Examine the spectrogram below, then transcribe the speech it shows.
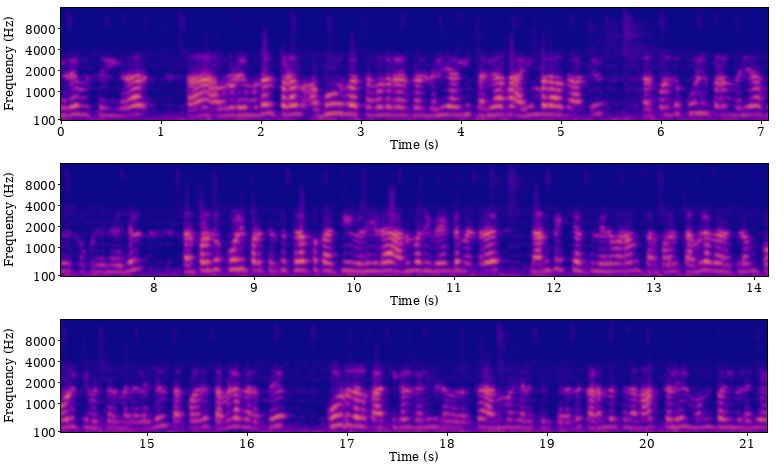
நிறைவு செய்கிறார். அவருடைய முதல் படம் அபூர்வ சகோதரர்கள் வெளியாகி சரியாக ஐம்பதாவது ஆண்டில் தற்பொழுது கூலி படம் வெளியாக இருக்கக்கூடிய நிலையில் தற்பொழுது கூலி படத்திற்கு சிறப்பு காட்சியை வெளியிட அனுமதி வேண்டும் என்று சன் பிக்சர்ஸ் நிறுவனம் தற்பொழுது தமிழக அரசிடம் கோரிக்கை விடுத்திருந்த நிலையில் தற்பொழுது தமிழக அரசு கூடுதல் காட்சிகள் வெளியிடுவதற்கு அனுமதி அளித்திருக்கிறது. கடந்த சில நாட்களில் முன்பதிவிலேயே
